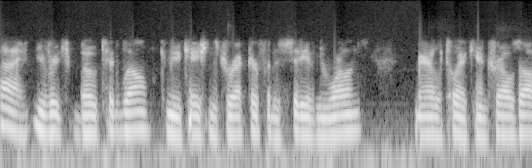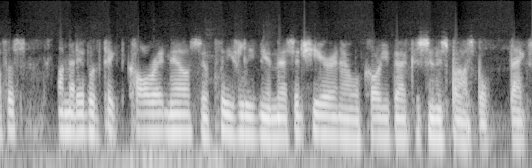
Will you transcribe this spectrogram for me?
Hi, you've reached Beau Tidwell, Communications Director for the City of New Orleans, Mayor Latoya Cantrell's office. I'm not able to take the call right now, so please leave me a message here and I will call you back as soon as possible. Thanks.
